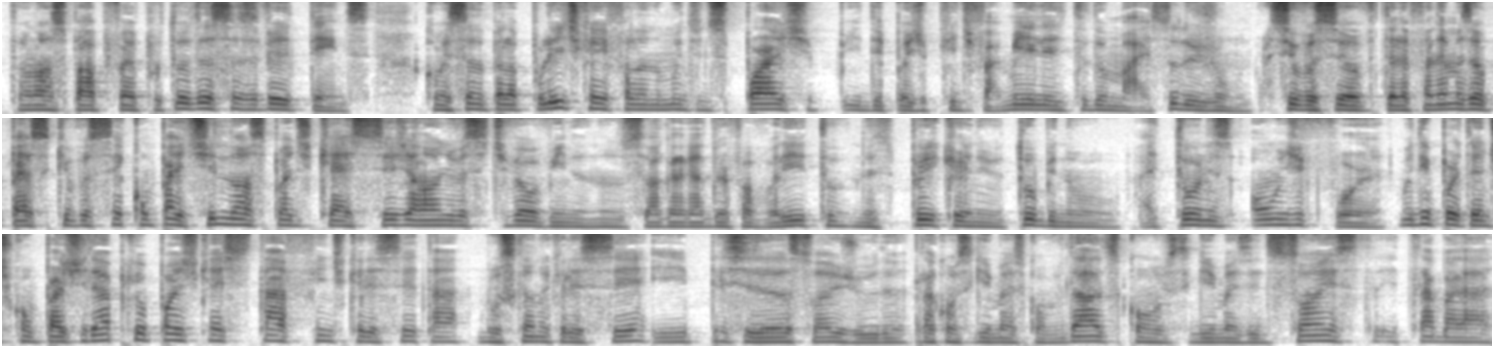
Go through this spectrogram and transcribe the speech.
Então nosso papo vai por todas essas vertentes. Começando pela política e falando muito de esporte e depois de de família e tudo mais, tudo junto. Se você ouve telefonemas, eu peço que você compartilhe nosso podcast, seja lá onde você estiver ouvindo, no seu agregador favorito, no Spreaker, no YouTube, no iTunes, onde for. Muito importante compartilhar porque o podcast está afim de crescer, tá buscando crescer e precisa da sua ajuda para conseguir mais convidados, conseguir mais edições e trabalhar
